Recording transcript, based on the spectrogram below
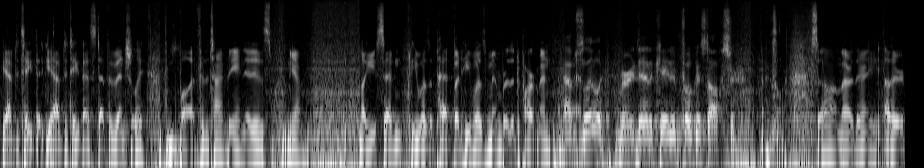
you have to take that you have to take that step eventually, but for the time being, it is you know like you said, he was a pet, but he was a member of the department. Absolutely, very dedicated, focused officer. Excellent. So, um, are there any other,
